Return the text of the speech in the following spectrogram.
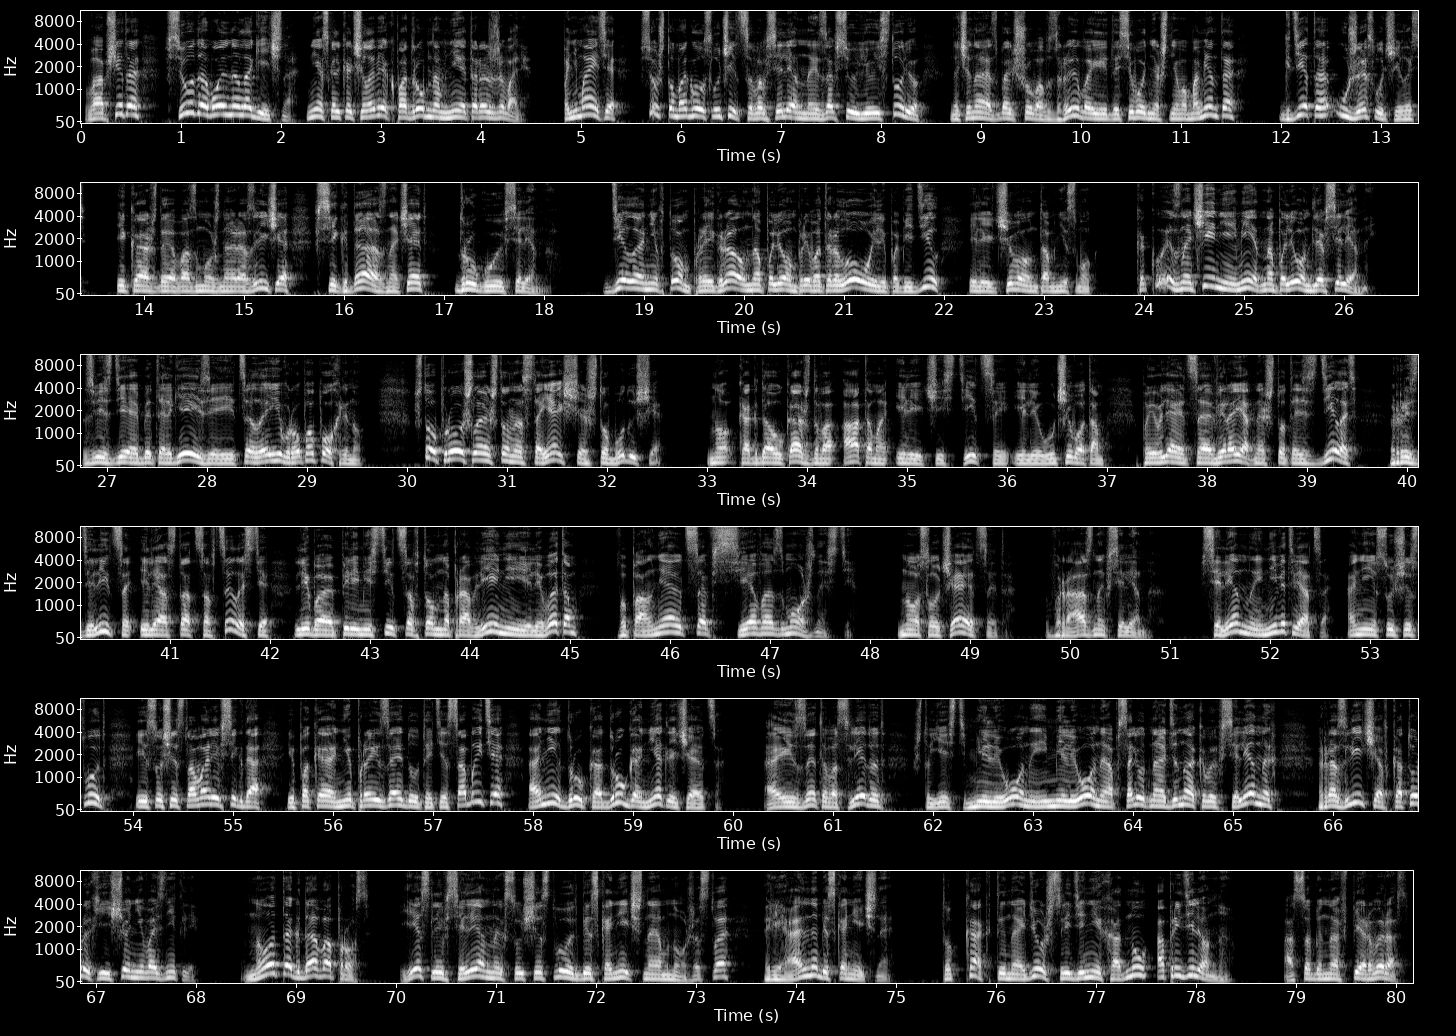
Вообще-то, все довольно логично. Несколько человек подробно мне это разжевали. Понимаете, все, что могло случиться во Вселенной за всю ее историю, начиная с Большого Взрыва и до сегодняшнего момента, где-то уже случилось. И каждое возможное различие всегда означает другую Вселенную. Дело не в том, проиграл Наполеон при Ватерлоу или победил, или чего он там не смог. Какое значение имеет Наполеон для Вселенной? Звезде Бетельгейзе и целая Европа похрену. Что прошлое, что настоящее, что будущее. Но когда у каждого атома или частицы, или у чего там, появляется вероятность что-то сделать, разделиться или остаться в целости, либо переместиться в том направлении или в этом, выполняются все возможности. Но случается это в разных вселенных. Вселенные не ветвятся, они существуют и существовали всегда, и пока не произойдут эти события, они друг от друга не отличаются. А из этого следует, что есть миллионы и миллионы абсолютно одинаковых вселенных, различия в которых еще не возникли. Но тогда вопрос. Если вселенных существует бесконечное множество, реально бесконечное, то как ты найдешь среди них одну определенную? Особенно в первый раз.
